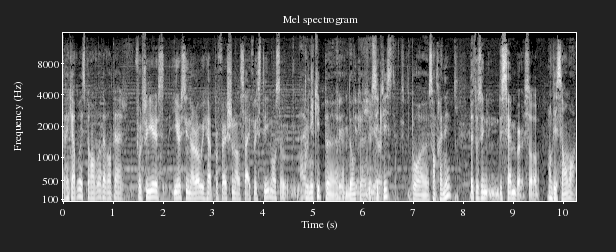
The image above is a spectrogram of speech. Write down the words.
Ricardo espère en voir davantage. For three years, years in a row, we have professional cyclist team also. Ah, une équipe euh, donc euh, de cyclistes pour euh, s'entraîner That was in December, so en décembre.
